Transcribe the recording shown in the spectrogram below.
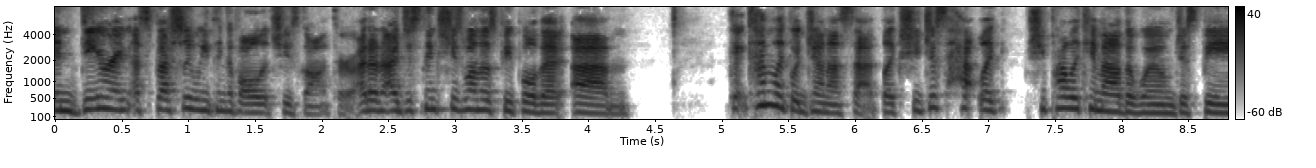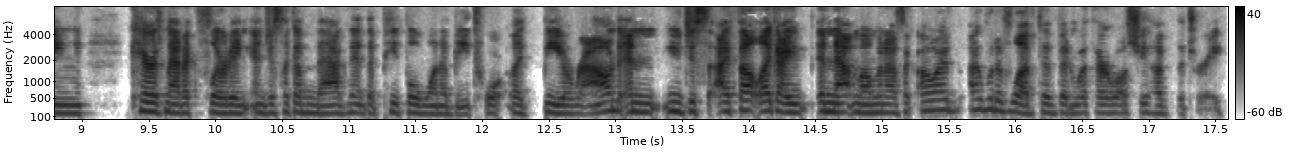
endearing, especially when you think of all that she's gone through. I don't know. I just think she's one of those people that um kind of like what Jenna said. Like she just had like she probably came out of the womb just being charismatic, flirting, and just like a magnet that people want to be toward, like be around. And you just, I felt like I in that moment I was like, oh, I, I would have loved to have been with her while she hugged the tree.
